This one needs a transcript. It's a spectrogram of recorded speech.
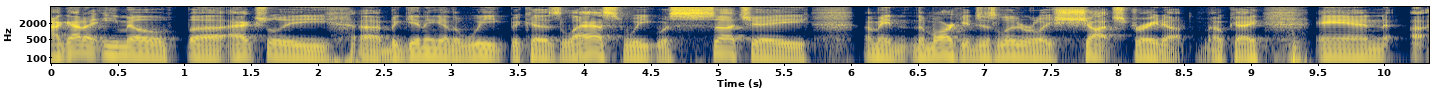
I got an email uh, actually uh, beginning of the week because last week was such a, I mean, the market just literally shot straight up. Okay, and uh,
